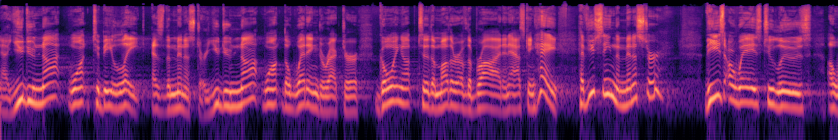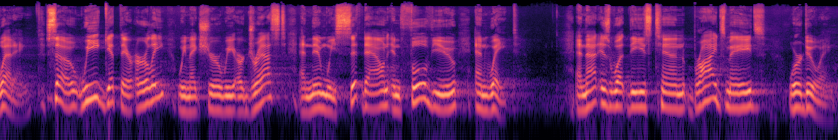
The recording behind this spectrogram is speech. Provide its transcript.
Now, you do not want to be late as the minister. You do not want the wedding director going up to the mother of the bride and asking, Hey, have you seen the minister? These are ways to lose a wedding. So we get there early, we make sure we are dressed, and then we sit down in full view and wait. And that is what these 10 bridesmaids were doing.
